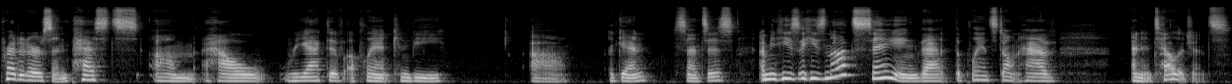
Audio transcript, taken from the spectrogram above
predators and pests, um, how reactive a plant can be. Uh, again, senses. I mean, he's he's not saying that the plants don't have an intelligence.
